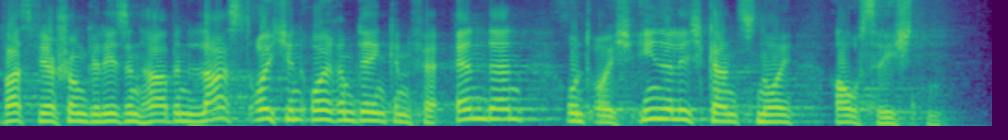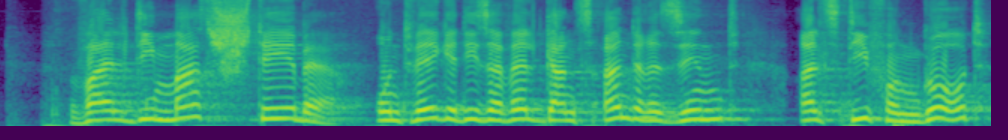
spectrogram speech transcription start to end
was wir schon gelesen haben, lasst euch in eurem Denken verändern und euch innerlich ganz neu ausrichten. Weil die Maßstäbe und Wege dieser Welt ganz andere sind als die von Gott,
